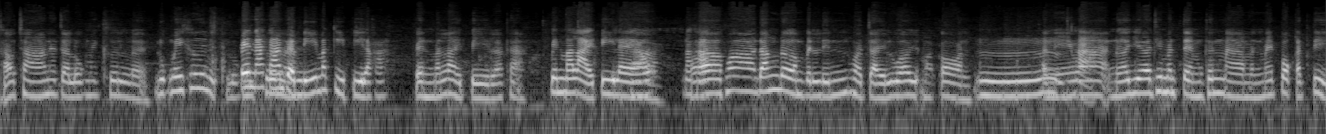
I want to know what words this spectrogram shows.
เช้าเช้าๆเนี่ยจะลุกไม่ขึ้นเลย ลุกไม่ขึ้นลุกไม่เป็นอาการขึ้นเลยแบบนี้มากี่ปีแล้วคะเป็นมาหลายปีแล้วค่ะ เป็นมาหลายปีแล้วค่ะนะเพคะราะเพราะดั้งเดิมเป็นลิ้นหัวใจรั่วมาก่อนอืมอันนี้ค่ะว่าเนื้อเยื่อที่มันเต็มขึ้นมามันไม่ปกติ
